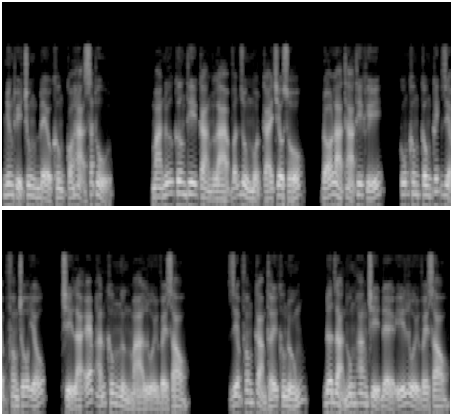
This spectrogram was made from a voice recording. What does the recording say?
nhưng thủy trung đều không có hạ sát thủ. Mà nữ cương thi càng là vẫn dùng một cái chiêu số, đó là thả thi khí, cũng không công kích diệp phong chỗ yếu, chỉ là ép hắn không ngừng mà lùi về sau. Diệp phong cảm thấy không đúng, đơn giản hung hăng chỉ để ý lùi về sau,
